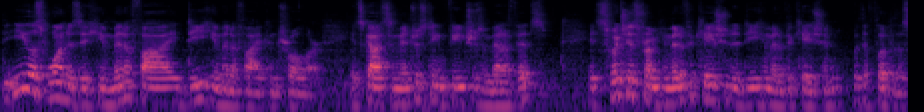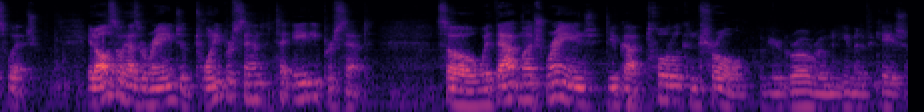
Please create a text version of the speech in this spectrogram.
The EOS 1 is a humidify, dehumidify controller. It's got some interesting features and benefits. It switches from humidification to dehumidification with the flip of the switch. It also has a range of 20% to 80%. So with that much range, you've got total control of your grow room and humidification.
